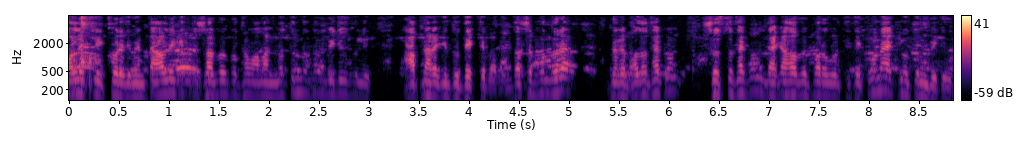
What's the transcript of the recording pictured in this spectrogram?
অলে ক্লিক করে দিবেন, তাহলে কিন্তু সর্বপ্রথম আমার নতুন নতুন ভিডিওগুলি আপনারা কিন্তু দেখতে পাবেন। দর্শক বন্ধুরা, আপনারা ভালো থাকুন, সুস্থ থাকুন, দেখা হবে পরবর্তীতে কোনো এক নতুন ভিডিও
